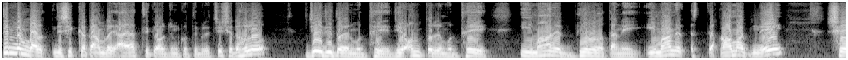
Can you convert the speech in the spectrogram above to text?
তিন নম্বর যে শিক্ষাটা আমরা আয়াত থেকে অর্জন করতে পেরেছি সেটা হলো, যে হৃদয়ের মধ্যে, যে অন্তরের মধ্যে ইমানের দৃঢ়তা নেই, ইমানের ইস্তেকামাত নেই সে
